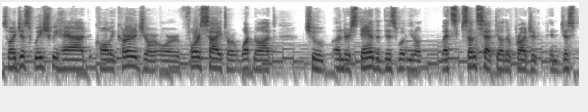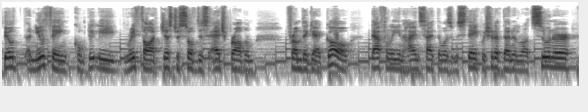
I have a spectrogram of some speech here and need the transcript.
So I just wish we had call it courage or, or foresight or whatnot to understand that this was, you know, let's sunset the other project and just build a new thing completely rethought just to solve this edge problem from the get-go. Definitely in hindsight, there was a mistake. We should have done it a lot sooner.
